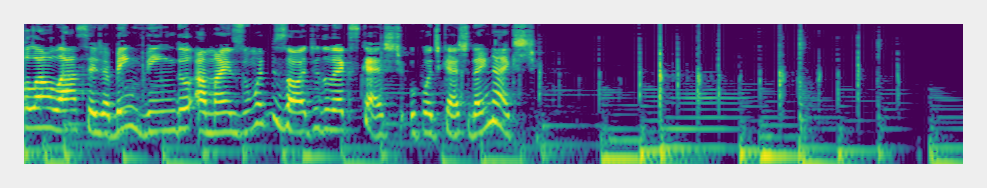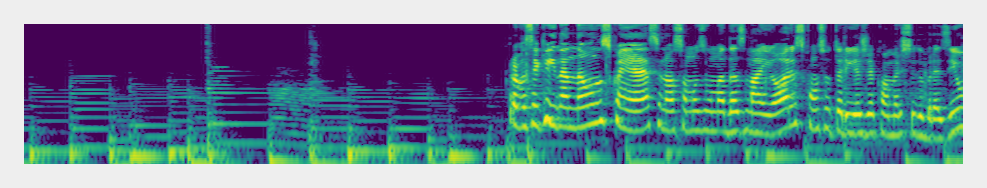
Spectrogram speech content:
Olá, olá, seja bem-vindo a mais um episódio do Lexcast, o podcast da Inext. Para você que ainda não nos conhece, nós somos uma das maiores consultorias de e-commerce do Brasil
